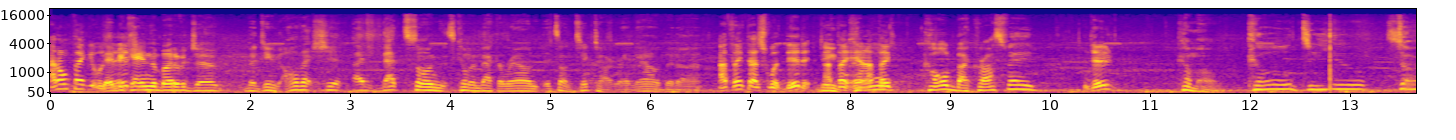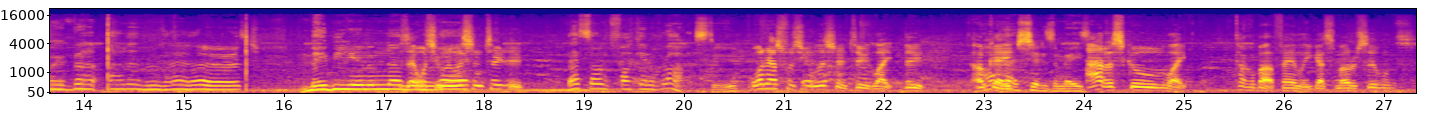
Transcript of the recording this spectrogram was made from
I don't think it was. They edgy. became the butt of a joke. But dude, all that shit. I, that song that's coming back around. It's on TikTok right now. But uh, I think that's what did it. dude, I think, cold, and I think, cold by Crossfade. dude, Come on. Cold to you. Sorry about all of the lies. Maybe in another is that what you were life. listening to, dude? That song fucking rocks, dude. What else was you listening to? Like, dude, All okay, that shit is amazing. out of school, like, talk about family. You got some older siblings,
